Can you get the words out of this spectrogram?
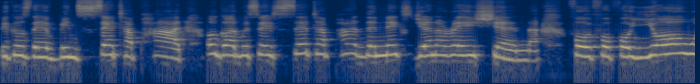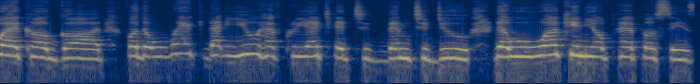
Because because they have been set apart. Oh God, we say, set apart the next generation for, for, for your work, oh God, for the work that you have created to them to do. They will work in your purposes.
